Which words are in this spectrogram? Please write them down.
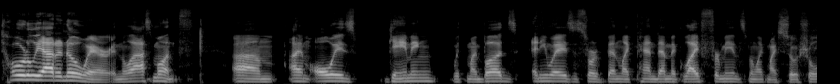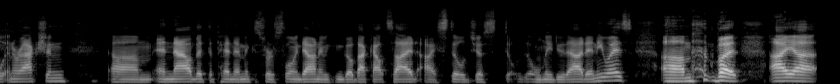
totally out of nowhere in the last month, um, I'm always gaming with my buds anyways it's sort of been like pandemic life for me. It's been like my social interaction. Um, and now that the pandemic is sort of slowing down and we can go back outside i still just only do that anyways. Um, but i uh,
